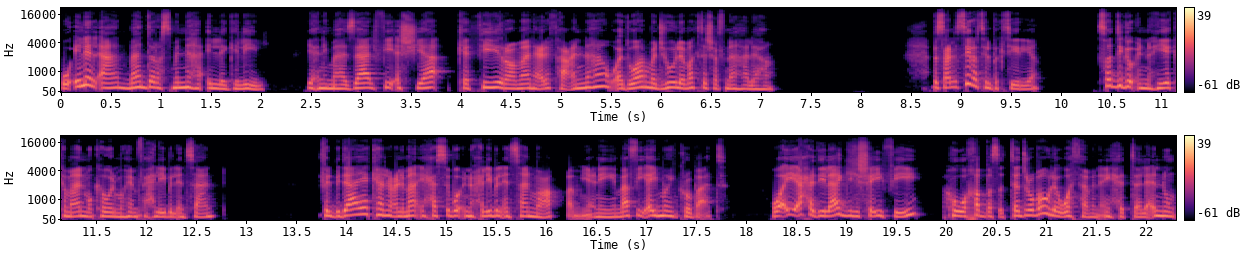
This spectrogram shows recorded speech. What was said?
وإلى الآن ما درس منها إلا قليل يعني ما زال في أشياء كثيرة ما نعرفها عنها وأدوار مجهولة ما اكتشفناها لها. بس على سيرة البكتيريا تصدقوا إنه هي كمان مكون مهم في حليب الإنسان؟ في البداية كان العلماء يحسبوا إنه حليب الإنسان معقم يعني ما في أي ميكروبات. وأي أحد يلاقي شيء فيه هو خبص التجربة ولوثها من أي حتة لأنه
